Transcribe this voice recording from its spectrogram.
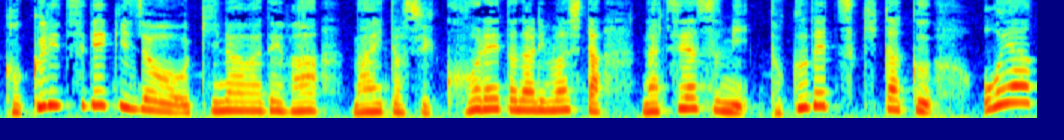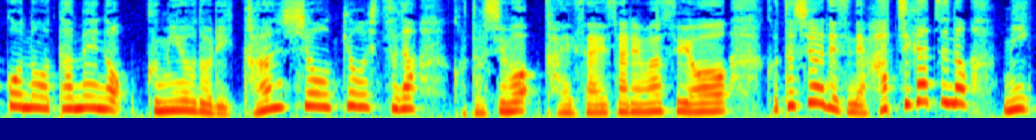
国立劇場沖縄では毎年恒例となりました夏休み特別企画親子のための組踊り鑑賞教室が今年も開催されますよ。今年はですね、8月の3日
